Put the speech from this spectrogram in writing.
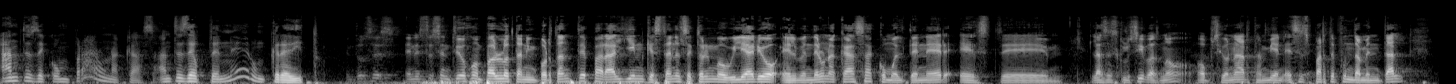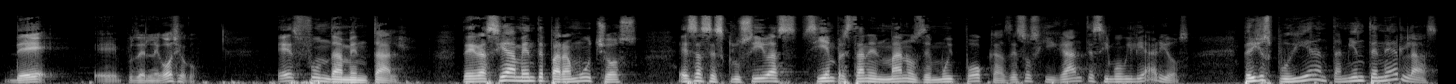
antes de comprar una casa, antes de obtener un crédito. Entonces, en este sentido, Juan Pablo, tan importante para alguien que está en el sector inmobiliario el vender una casa como el tener este las exclusivas, ¿no? Opcionar también. Esa es parte fundamental de eh, pues, del negocio. Es fundamental. Desgraciadamente para muchos esas exclusivas siempre están en manos de muy pocas, de esos gigantes inmobiliarios. Pero ellos pudieran también tenerlas.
